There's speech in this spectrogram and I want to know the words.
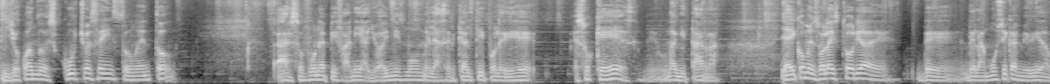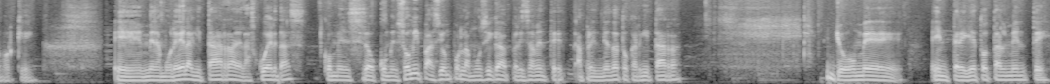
Y yo cuando escucho ese instrumento, ah, eso fue una epifanía. Yo ahí mismo me le acerqué al tipo, le dije, ¿eso qué es? Una guitarra. Y ahí comenzó la historia de, de- de la música en mi vida, porque eh, me enamoré de la guitarra, de las cuerdas. Comenzó, comenzó mi pasión por la música precisamente aprendiendo a tocar guitarra. Yo me entregué totalmente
